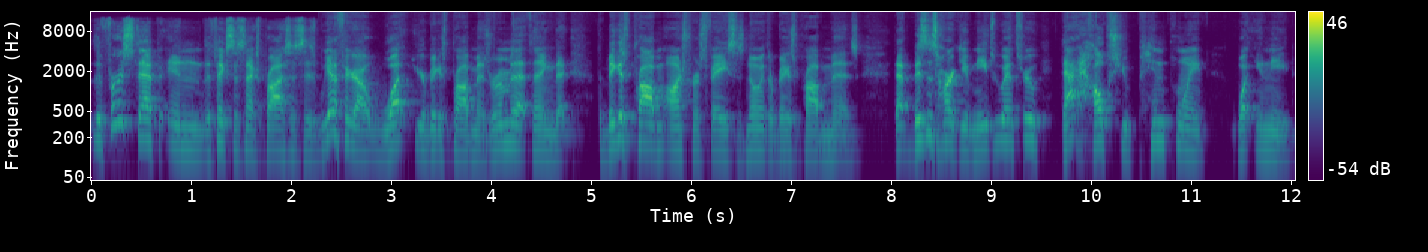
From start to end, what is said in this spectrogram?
the first step in the Fix This Next process is we got to figure out what your biggest problem is. Remember that thing that the biggest problem entrepreneurs face is knowing what their biggest problem is. That business hierarchy of needs we went through that helps you pinpoint what you need.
